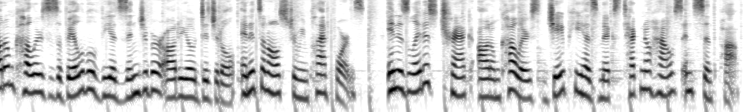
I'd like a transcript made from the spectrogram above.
Autumn Colors is available via Zingiber Audio Digital and it's on all streaming platforms. In his latest track, Autumn Colors, JP has mixed techno house and synth pop.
